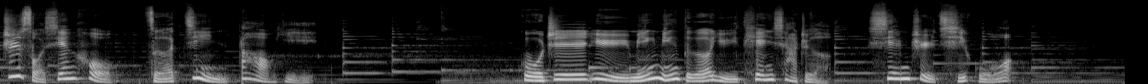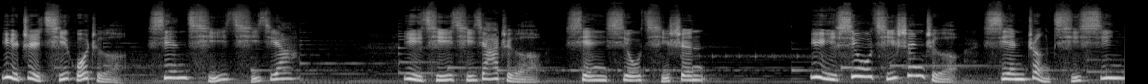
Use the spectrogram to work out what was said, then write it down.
知所先后，则近道矣。古之欲明明德于天下者，先治其国；欲治其国者，先齐其家；欲齐其家者，先修其身；欲修其身者，先正其心；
